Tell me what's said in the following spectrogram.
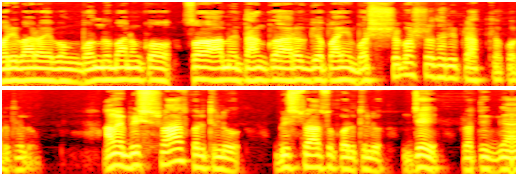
ପରିବାର ଏବଂ ବନ୍ଧୁମାନଙ୍କ ସହ ଆମେ ତାଙ୍କ ଆରୋଗ୍ୟ ପାଇଁ ବର୍ଷ ବର୍ଷ ଧରି ପ୍ରାର୍ଥନା କରିଥିଲୁ। ଆମେ ବିଶ୍ୱାସ କରିଥିଲୁ ବିଶ୍ୱାସ କରିଥିଲୁ ଯେ ପ୍ରତିଜ୍ଞା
